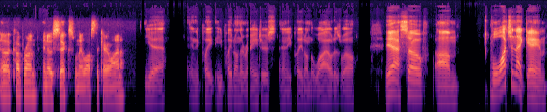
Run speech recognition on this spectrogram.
uh, Cup run in 06 when they lost to Carolina. Yeah, and he played. He played on the Rangers and he played on the Wild as well. Yeah. So, um, well, watching that game,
